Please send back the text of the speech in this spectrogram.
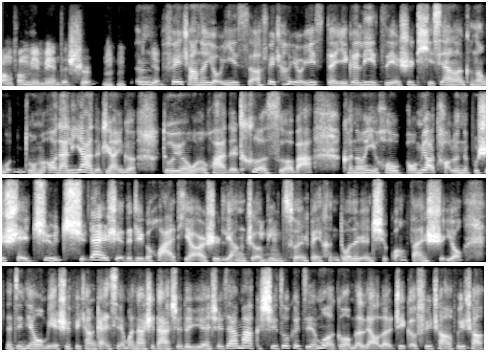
方方面面的事，嗯嗯，非常的有意思啊，非常有意思的一个例子，也是体现了可能我我们澳大利亚的这样一个多元文化的特色吧。可能以后我们要讨论的不是谁去取代谁的这个话题，而是两者并存，被很多的人去广泛使用。那今天我们也是非常感谢莫纳什大学的语言学家 Mark 徐做客节目，跟我们聊了这个非常非常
